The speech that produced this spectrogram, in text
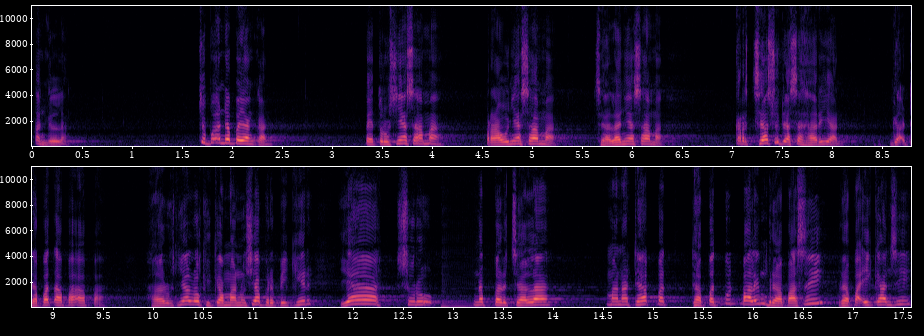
tenggelam. Coba Anda bayangkan, Petrusnya sama, perahunya sama, jalannya sama kerja sudah seharian, nggak dapat apa-apa. Harusnya logika manusia berpikir, ya suruh nebar jala, mana dapat. Dapat pun paling berapa sih? Berapa ikan sih?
